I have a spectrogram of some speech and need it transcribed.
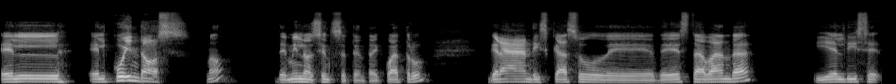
el, el Queen 2, ¿no? De 1974, gran discazo de, de esta banda. Y él dice,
